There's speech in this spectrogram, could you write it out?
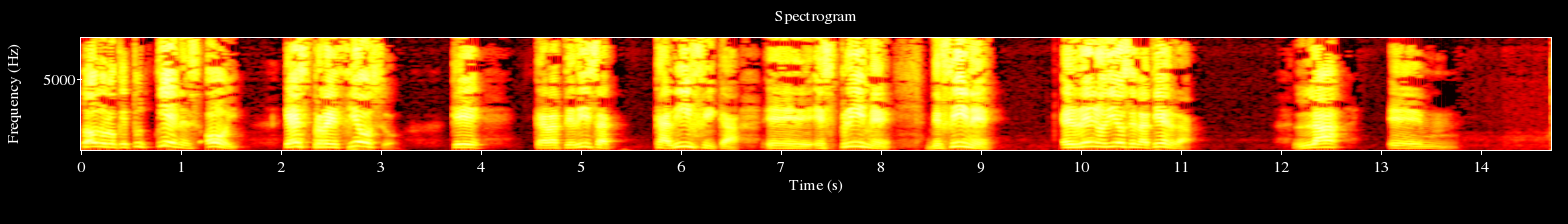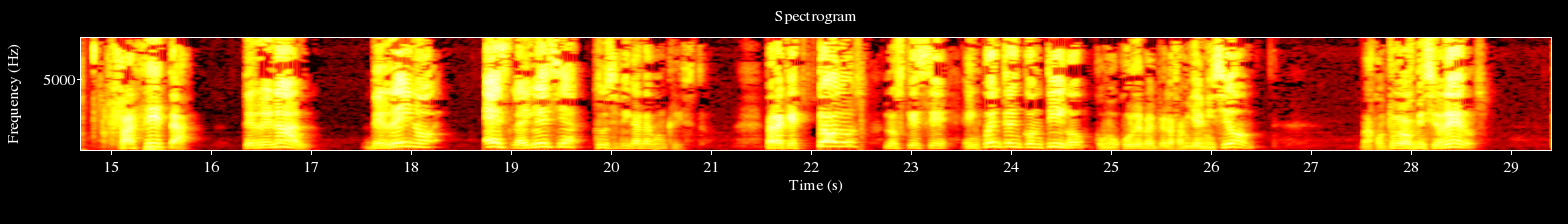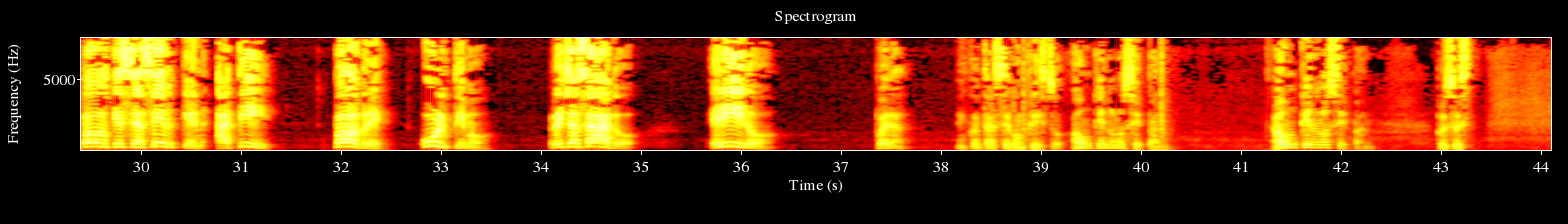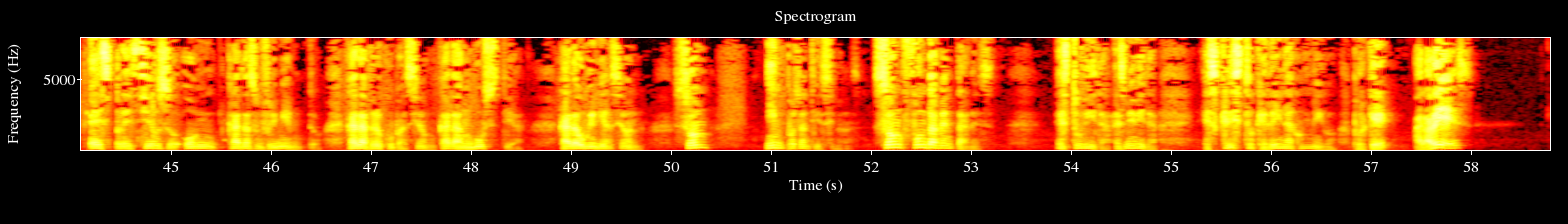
todo lo que tú tienes hoy, que es precioso, que caracteriza, califica, eh, exprime, define el reino de Dios en la tierra. La em, faceta terrenal del reino es la iglesia crucificada con Cristo. Para que todos los que se encuentren contigo, como ocurre por ejemplo en la familia de misión, más con todos los misioneros, todos los que se acerquen a ti, pobre, último, rechazado, herido, puedan encontrarse con Cristo, aunque no lo sepan, aunque no lo sepan. Por eso es, es precioso cada sufrimiento, cada preocupación, cada angustia, cada humillación. Son importantísimas, son fundamentales. Es tu vida, es mi vida. Es Cristo que reina conmigo, porque a la vez,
